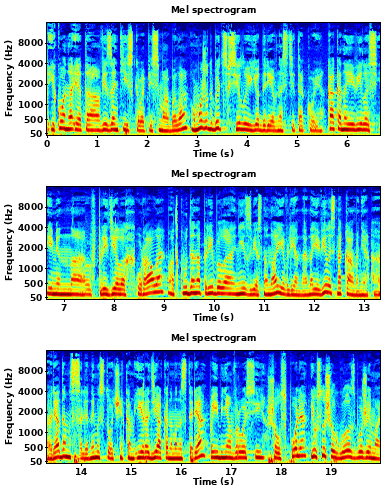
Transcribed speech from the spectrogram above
Икона эта византийского письма была, может быть, в силу ее древности такой. Как она явилась именно в пределах Урала, откуда она прибыла, неизвестно, но явленная. Она явилась на камне, э, рядом с соляным источником. И радиакон монастыря по имени Амвросий шел с поля и услышал голос Божией Матери.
